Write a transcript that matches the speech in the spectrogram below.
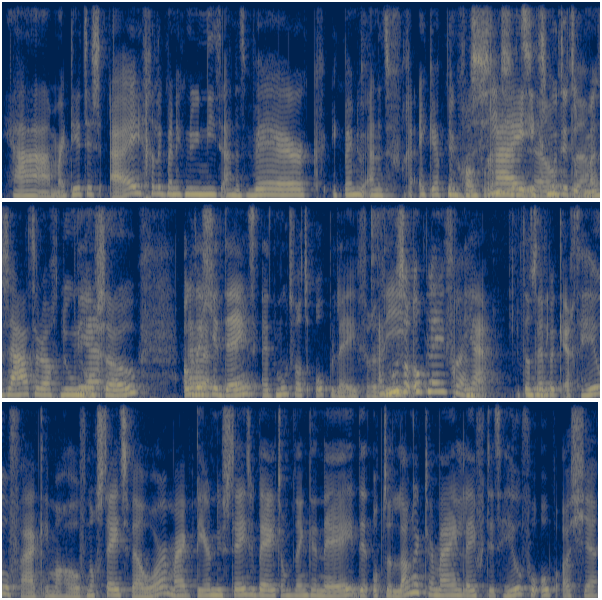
Ja, maar dit is eigenlijk ben ik nu niet aan het werk. Ik ben nu aan het vrij. Ik heb nu Ja, gewoon vrij. Ik moet dit op mijn zaterdag doen Ja. of zo. ook Eh, dat je denkt, het moet wat opleveren. Het Die- moet wat opleveren. Ja, dat heb ik echt heel vaak in mijn hoofd. Nog steeds wel hoor. Maar ik leer nu steeds beter om te denken... nee, dit, op de lange termijn levert dit heel veel op... als je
